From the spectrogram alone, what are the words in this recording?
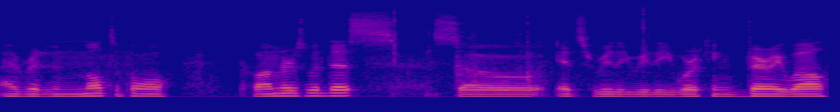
I've ridden multiple kilometers with this, so it's really, really working very well.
